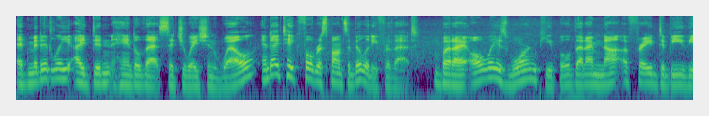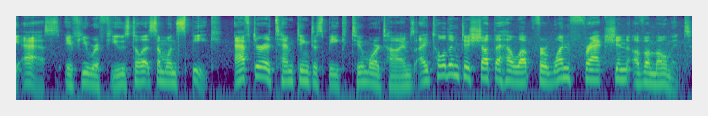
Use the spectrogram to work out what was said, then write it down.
Admittedly, I didn't handle that situation well, and I take full responsibility for that. But I always warn people that I'm not afraid to be the ass if you refuse to let someone speak. After attempting to speak two more times, I told him to shut the hell up for one fraction of a moment.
